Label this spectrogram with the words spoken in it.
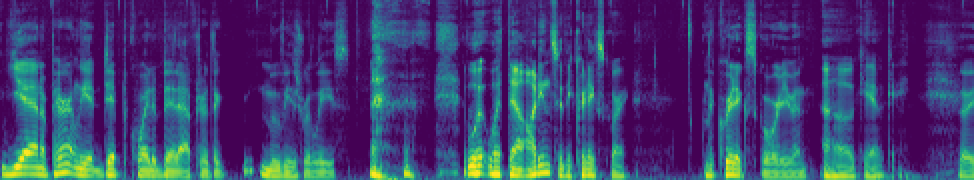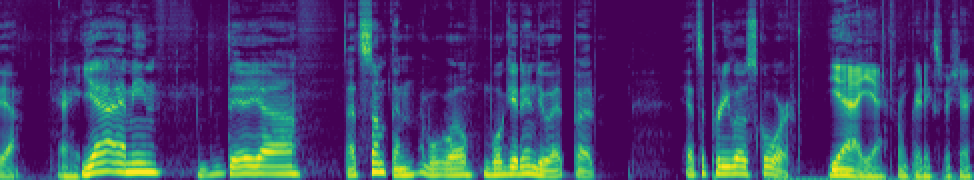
Yeah, and apparently it dipped quite a bit after the movie's release. What, what the audience or the critic score? The critics score even. Oh, okay, okay. So yeah. All right. Yeah, I mean, they uh that's something. We'll we'll, we'll get into it, but it's a pretty low score. Yeah, yeah, from critics for sure.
